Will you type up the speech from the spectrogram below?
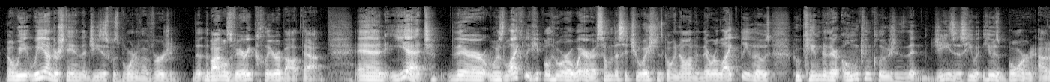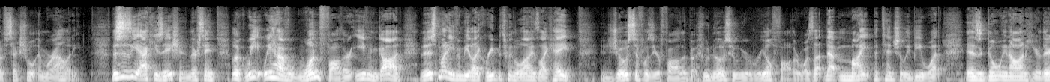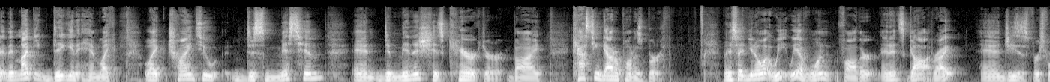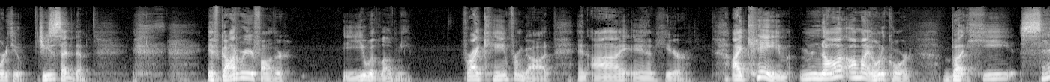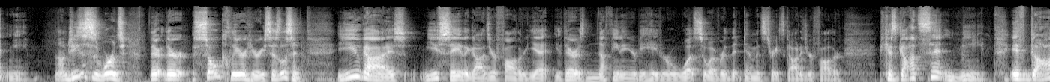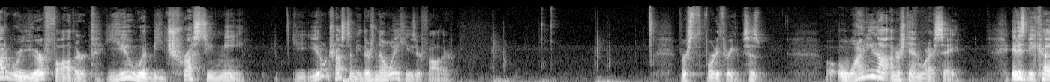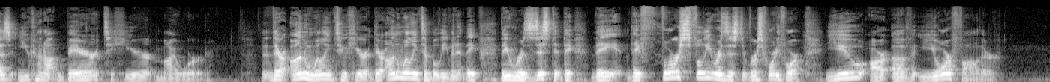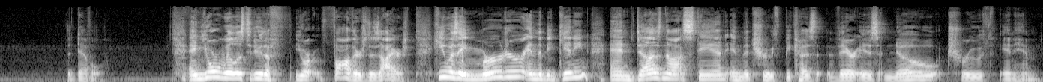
Now, we, we understand that Jesus was born of a virgin. The, the Bible's very clear about that. And yet, there was likely people who were aware of some of the situations going on, and there were likely those who came to their own conclusions that Jesus, he, he was born out of sexual immorality. This is the accusation. They're saying, look, we, we have one father, even God. This might even be like read between the lines, like, hey, Joseph was your father, but who knows who your real father was? That that might potentially be what is going on here. They, they might be digging at him, like like trying to dismiss him and diminish his character by casting doubt upon his birth. And they said, you know what? We we have one father, and it's God, right? And Jesus, verse 42. Jesus said to them, If God were your father, you would love me. For I came from God, and I am here. I came not on my own accord, but he sent me. Now, Jesus' words, they're, they're so clear here. He says, Listen, you guys, you say that God's your father, yet there is nothing in your behavior whatsoever that demonstrates God is your father. Because God sent me. If God were your father, you would be trusting me. You don't trust in me. There's no way he's your father. Verse 43 says, why do you not understand what I say? It is because you cannot bear to hear my word. They're unwilling to hear it. They're unwilling to believe in it. They they resist it. They they they forcefully resist it. Verse 44. You are of your father, the devil. And your will is to do the your father's desires. He was a murderer in the beginning and does not stand in the truth because there is no truth in him.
